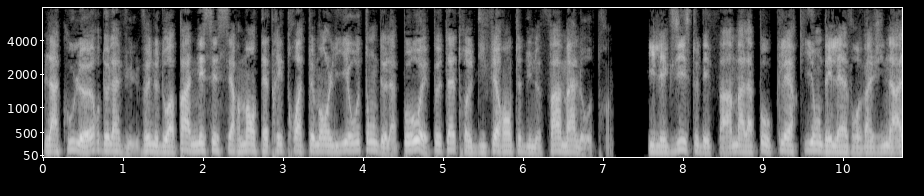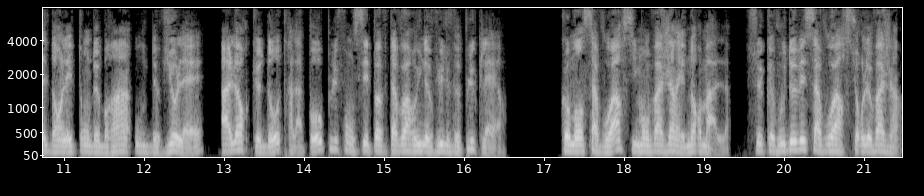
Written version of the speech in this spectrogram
la couleur de la vulve ne doit pas nécessairement être étroitement liée au ton de la peau et peut être différente d'une femme à l'autre. Il existe des femmes à la peau claire qui ont des lèvres vaginales dans les tons de brun ou de violet, alors que d'autres à la peau plus foncée peuvent avoir une vulve plus claire. Comment savoir si mon vagin est normal? Ce que vous devez savoir sur le vagin.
